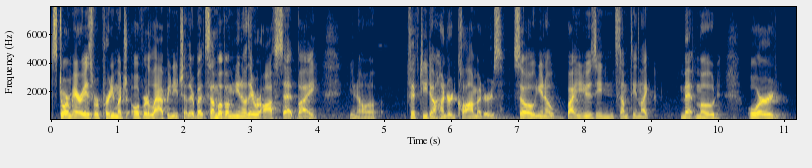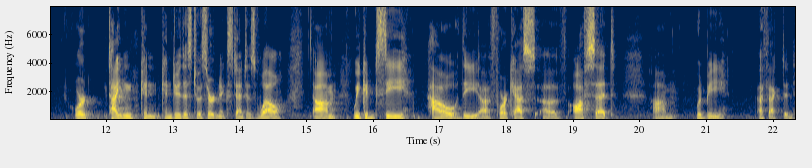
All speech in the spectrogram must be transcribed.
storm areas were pretty much overlapping each other. But some of them, you know, they were offset by, you know, 50 to 100 kilometers. So, you know, by using something like Met mode or or Titan can, can do this to a certain extent as well. Um, we could see how the uh, forecasts of offset um, would be affected.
